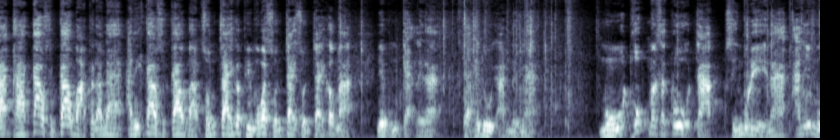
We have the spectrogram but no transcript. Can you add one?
ราคา 99 บาทเท่านั้นนะฮะอันนี้ 99 บาทสนใจก็พิมพ์คำว่าสนใจสนใจเข้ามาเดี๋ยผมแกะเลยนะแกะให้ดูอีกอันหนึ่งนะฮะ หมูทุบเมื่อสักครู่จากสิงห์บุรีนะฮะ อันนี้หมู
